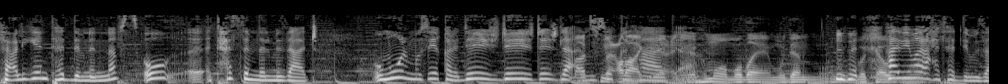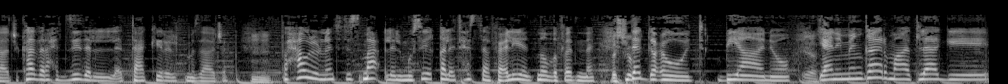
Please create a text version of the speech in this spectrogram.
فعليا تهدي من النفس وتحسن من المزاج. ومو الموسيقى ديش ديش ديش لا ما تسمع الهادئة. يعني هموم وضيم ودم هذه ما راح تهدي مزاجك هذا راح تزيد التعكير اللي في مزاجك. فحاولوا ان انت تسمع للموسيقى اللي تحسها فعليا تنظف إذنك. دق عود بيانو. yes. يعني من غير ما تلاقي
